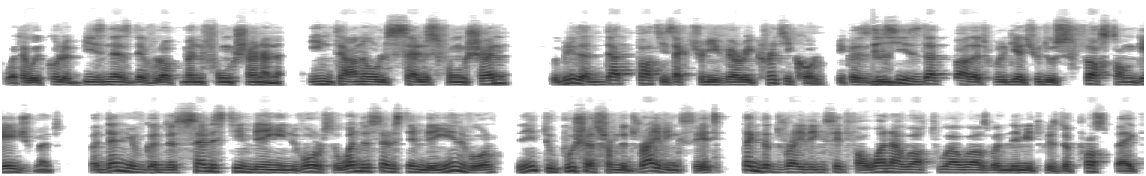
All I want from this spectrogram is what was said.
what I would call a business development function and internal sales function. We believe that that part is actually very critical because this mm. is that part that will get you those first engagement. But then you've got the sales team being involved. So when the sales team being involved, they need to push us from the driving seat, take the driving seat for one hour, two hours when they meet with the prospect,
